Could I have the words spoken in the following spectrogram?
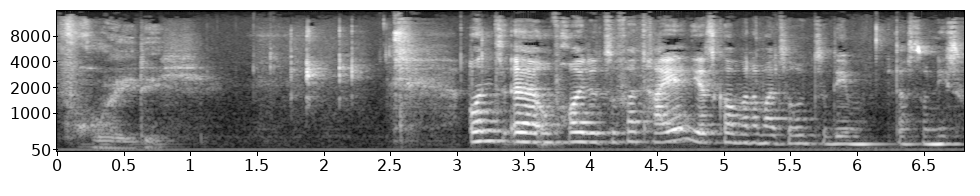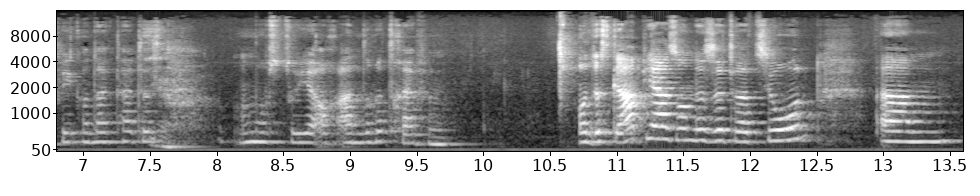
freudig. Und äh, um Freude zu verteilen, jetzt kommen wir nochmal zurück zu dem, dass du nicht so viel Kontakt hattest, Ja, musst du ja auch andere treffen. Und es gab ja so eine Situation, ähm,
